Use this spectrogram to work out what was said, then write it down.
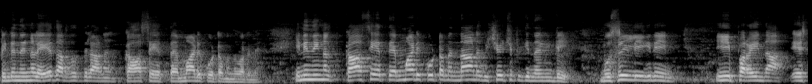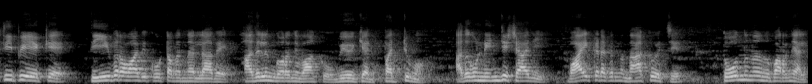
പിന്നെ നിങ്ങൾ ഏതർത്ഥത്തിലാണ് കാസയെ തെമ്മാടിക്കൂട്ടം എന്ന് പറഞ്ഞത് ഇനി നിങ്ങൾ കാസയെ തെമ്മാടിക്കൂട്ടം എന്നാണ് വിശേഷിപ്പിക്കുന്നതെങ്കിൽ മുസ്ലിം ലീഗിനെയും ഈ പറയുന്ന എസ് ഡി പി ഒക്കെ തീവ്രവാദി കൂട്ടമെന്നല്ലാതെ അതിലും കുറഞ്ഞ വാക്ക് ഉപയോഗിക്കാൻ പറ്റുമോ? അതുകൊണ്ട് ഇഞ്ചി ഷാജി വായിക്കിടക്കുന്ന നാക്ക് വെച്ച് തോന്നുന്നതെന്ന് പറഞ്ഞാൽ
